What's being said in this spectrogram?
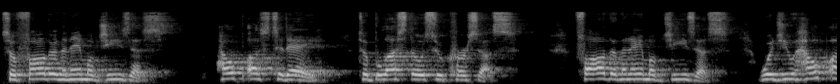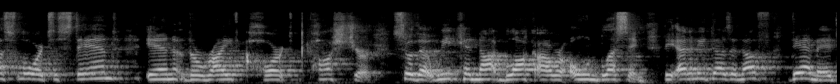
So Father, in the name of Jesus, help us today to bless those who curse us. Father, in the name of Jesus, would you help us, Lord, to stand in the right heart posture so that we cannot block our own blessing? The enemy does enough damage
